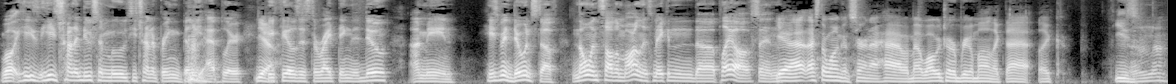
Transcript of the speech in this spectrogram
Well, he's he's trying to do some moves. He's trying to bring Billy Eppler. Yeah. He feels it's the right thing to do. I mean, he's been doing stuff. No one saw the Marlins making the playoffs, and yeah that's the one concern i have i mean why would we try to bring him on like that like he's I don't know.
